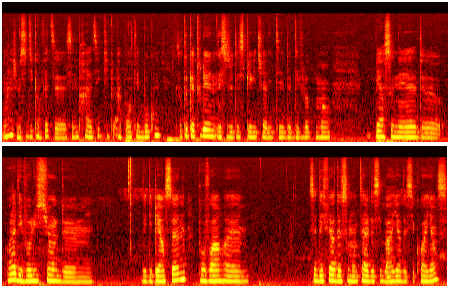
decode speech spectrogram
voilà, je me suis dit qu'en fait, euh, c'est une pratique qui peut apporter beaucoup. Surtout que tous les, sujets de spiritualité, de développement, personnel, de voilà d'évolution de, des personnes, pour voir euh, se défaire de son mental, de ses barrières, de ses croyances.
